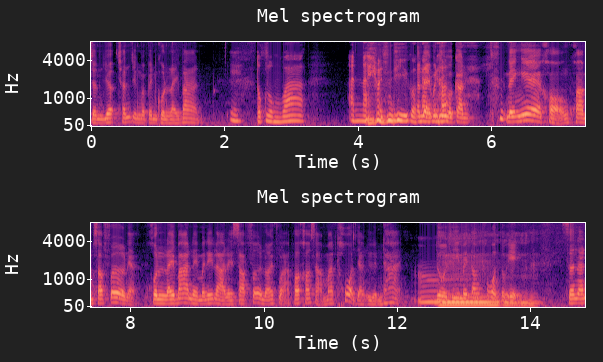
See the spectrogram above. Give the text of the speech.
จนเยอะฉันจึงมาเป็นคนไร้บ้านเอ๊ะตกลงว่า อันไหนมันดีกว่ากัอันนไหนมันดีคะกว่ากัน ในแง่ของความ suffer เนี่ย คนไร้บ้านในมะนิลาเลย suffer น้อยกว่า เพราะเขาสามารถโทษอย่างอื่นได้อ๋อโดยที่ไม่ต้องโทษตัวเองมฉะนั้น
